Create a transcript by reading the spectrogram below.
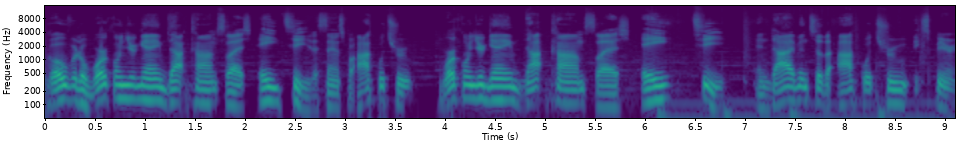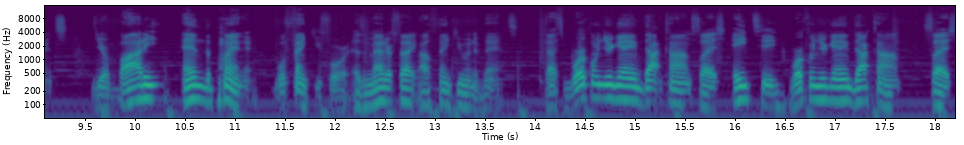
Go over to workonyourgame.com slash AT. That stands for AquaTrue. Workonyourgame.com slash AT and dive into the AquaTrue experience. Your body and the planet will thank you for it. As a matter of fact, I'll thank you in advance. That's workonyourgame.com slash AT. Workonyourgame.com slash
